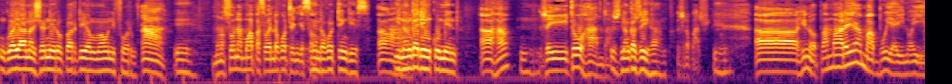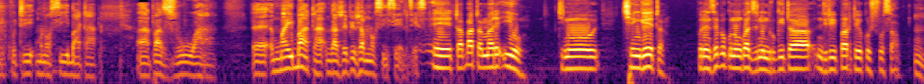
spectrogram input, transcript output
nguva yana janero parti ya mauniforme ah. yeah. munosona mwapasa waenda kotengesa waenda kotengesa ah. inanga ri encomenda aha. Zveitohamba zvinanga zveihamba. Zviro kwazvo Ah, hino pamare yamabhuya ino iyi kuti munosiibata ah, pazuva eh, mwaibata ngazvipi zvamunosiisenzesa e, tabata mari iyo tinochengeta. Purenzepe kuno nguva dzino ndiri kuita ndiri parti yekushrusapo mm.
